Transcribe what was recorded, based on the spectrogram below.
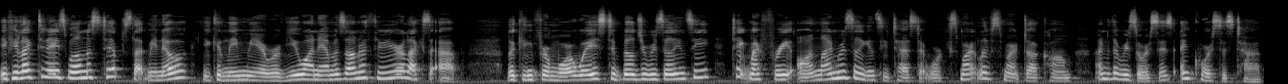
If you like today's wellness tips, let me know. You can leave me a review on Amazon or through your Alexa app. Looking for more ways to build your resiliency? Take my free online resiliency test at worksmartlivesmart.com under the Resources and Courses tab.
